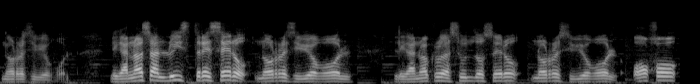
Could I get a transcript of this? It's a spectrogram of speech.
No recibió gol. Le ganó a San Luis 3-0, no recibió gol. Le ganó a Cruz Azul 2-0, no recibió gol. Ojo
